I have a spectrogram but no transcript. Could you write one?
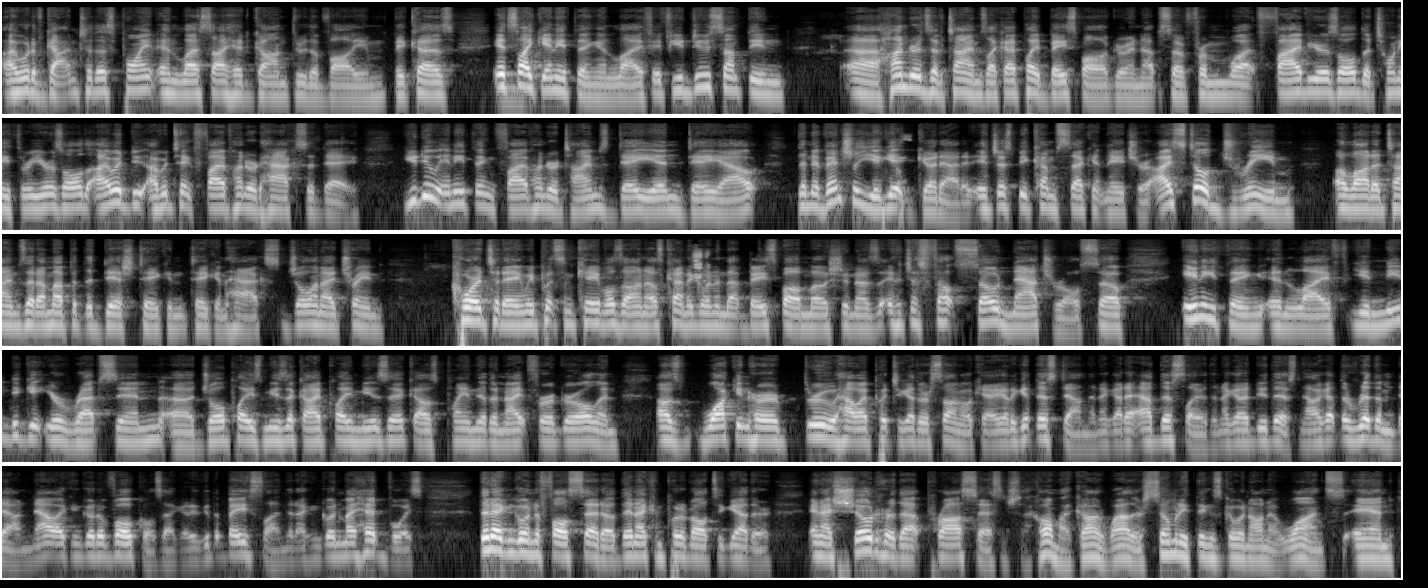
I would have gotten to this point unless I had gone through the volume because it's mm. like anything in life. If you do something uh, hundreds of times, like I played baseball growing up, so from what five years old to 23 years old, I would do I would take 500 hacks a day. You do anything 500 times day in day out, then eventually you get good at it. It just becomes second nature. I still dream a lot of times that I'm up at the dish taking taking hacks. Joel and I trained cord today and we put some cables on. I was kind of going in that baseball motion as it just felt so natural. So anything in life, you need to get your reps in. Uh, Joel plays music, I play music. I was playing the other night for a girl and I was walking her through how I put together a song. Okay, I got to get this down, then I got to add this layer, then I got to do this. Now I got the rhythm down. Now I can go to vocals. I got to get the bass line, then I can go into my head voice, then I can go into falsetto, then I can put it all together. And I showed her that process and she's like, "Oh my god, wow, there's so many things going on at once." And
